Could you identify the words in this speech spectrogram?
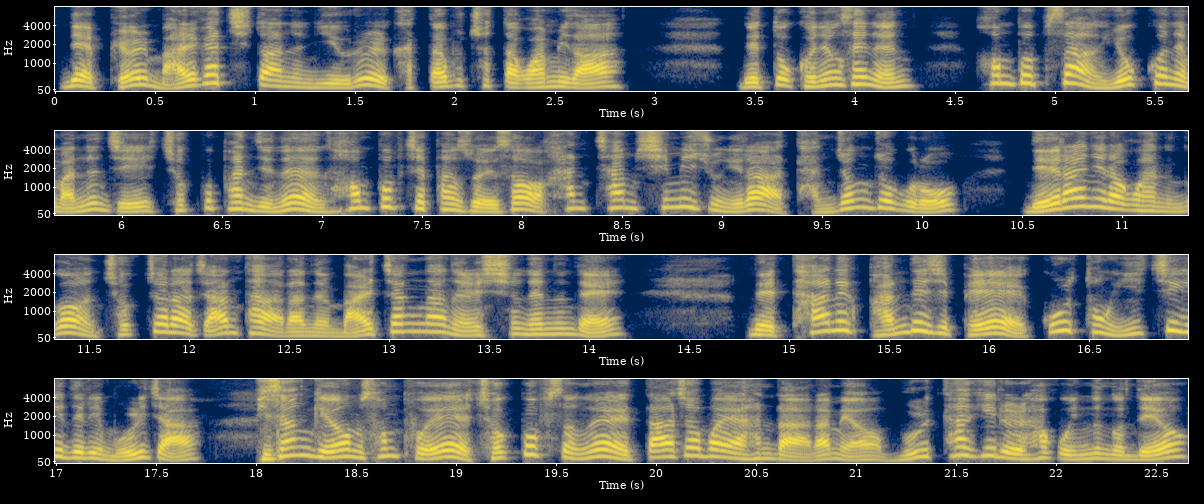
네, 별말 같지도 않은 이유를 갖다 붙였다고 합니다. 네, 또 권영세는 헌법상 요건에 맞는지 적법한지는 헌법재판소에서 한참 심의 중이라 단정적으로 내란이라고 하는 건 적절하지 않다라는 말장난을 시전했는데 네, 탄핵 반대 집회에 꼴통 이찌기들이 몰리자 비상계엄 선포의 적법성을 따져봐야 한다라며 물타기를 하고 있는 건데요.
